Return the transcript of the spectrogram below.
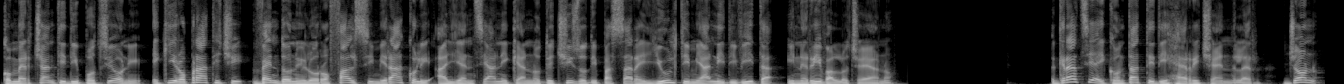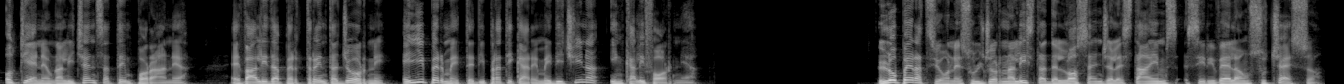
Commercianti di pozioni e chiropratici vendono i loro falsi miracoli agli anziani che hanno deciso di passare gli ultimi anni di vita in riva all'oceano. Grazie ai contatti di Harry Chandler, John ottiene una licenza temporanea. È valida per 30 giorni e gli permette di praticare medicina in California. L'operazione sul giornalista del Los Angeles Times si rivela un successo.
